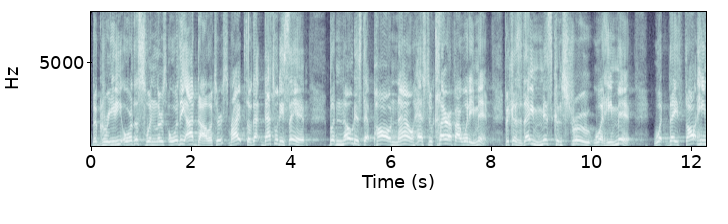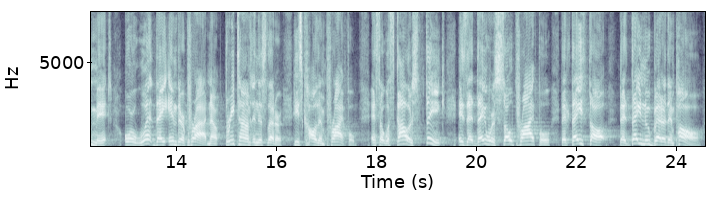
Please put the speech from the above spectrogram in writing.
the greedy or the swindlers or the idolaters, right? So that, that's what he said. But notice that Paul now has to clarify what he meant because they misconstrued what he meant what they thought he meant or what they in their pride. Now, three times in this letter, he's called them prideful. And so, what scholars think is that they were so prideful that they thought that they knew better than Paul.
